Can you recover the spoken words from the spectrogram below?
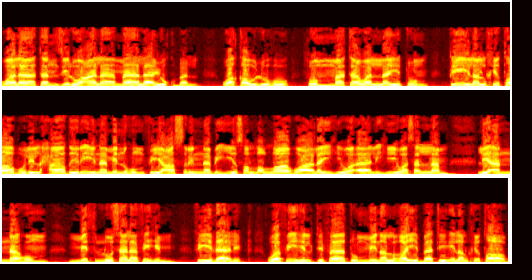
ولا تنزل على ما لا يقبل. وقوله ثم توليتم قيل الخطاب للحاضرين منهم في عصر النبي صلى الله عليه وآله وسلم لأنهم مثل سلفهم في ذلك وفيه التفات من الغيبة إلى الخطاب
